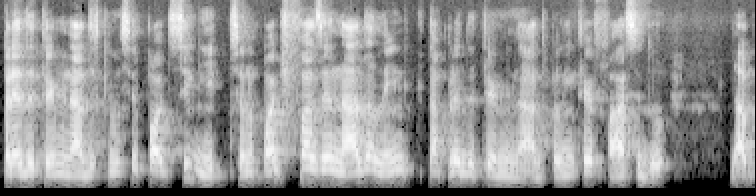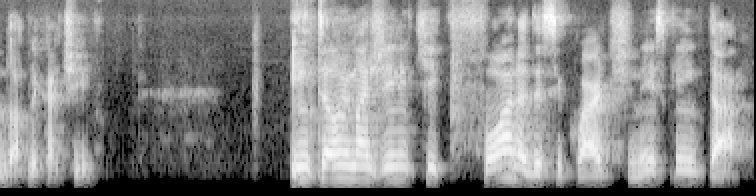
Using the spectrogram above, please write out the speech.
pré-determinadas que você pode seguir. Você não pode fazer nada além do que está pré-determinado pela interface do, da, do aplicativo. Então imagine que fora desse quarto chinês quem está?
